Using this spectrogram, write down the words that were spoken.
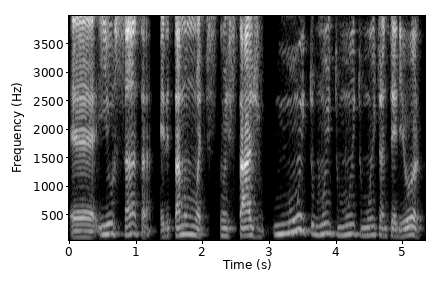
É, e o Santa, ele está num, num estágio muito, muito, muito, muito anterior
